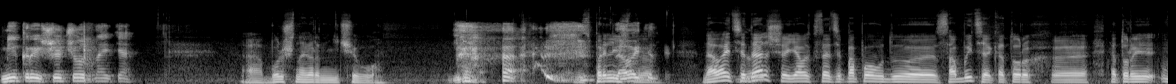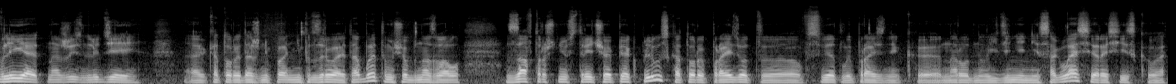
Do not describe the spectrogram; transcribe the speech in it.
Микро еще чего знаете? А, больше, наверное, ничего. Из приличного. Давайте ну... дальше. Я вот, кстати, по поводу э, событий, которых, э, которые влияют на жизнь людей, э, которые даже не, не подозревают об этом, еще бы назвал завтрашнюю встречу ОПЕК+, которая пройдет в светлый праздник народного единения и согласия российского.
